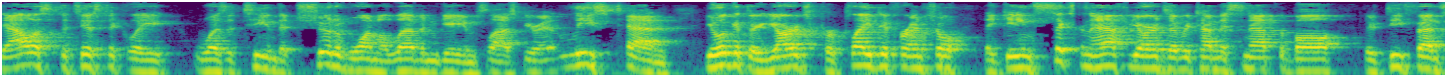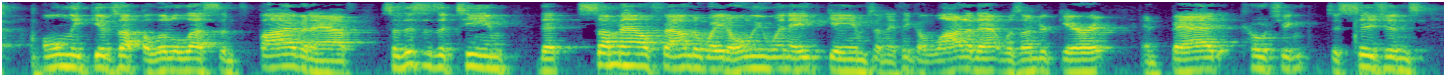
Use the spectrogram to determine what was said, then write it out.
Dallas statistically was a team that should have won 11 games last year, at least 10. You look at their yards per play differential, they gain six and a half yards every time they snap the ball. Their defense only gives up a little less than five and a half. So this is a team that somehow found a way to only win eight games. And I think a lot of that was under Garrett and bad coaching decisions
